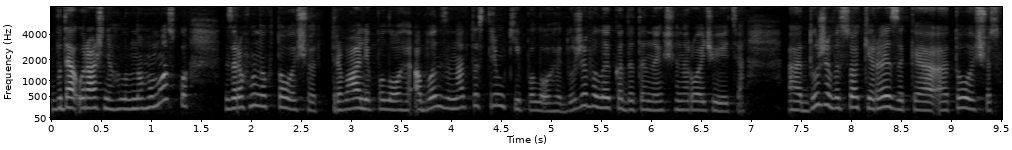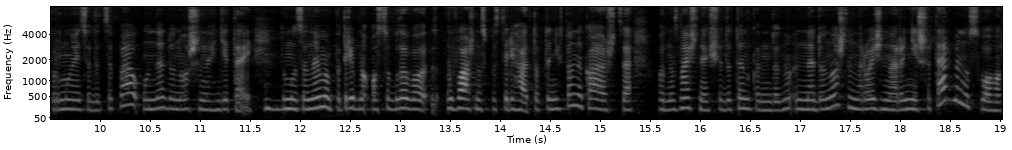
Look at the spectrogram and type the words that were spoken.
буде ураження головного мозку за рахунок того, що тривалі пологи або занадто стрімкі пологи, дуже велика дитина, якщо народжується, е, дуже високі ризики е, того, що сформується ДЦП у недоношених дітей. Мгм. Тому за ними потрібно особливо уважно спостерігати. Тобто ніхто не каже, що це однозначно, якщо дитинка недоно- недоношена, народжена раніше терміну свого,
